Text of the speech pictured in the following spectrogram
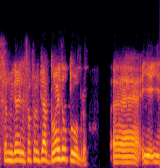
se eu não me engano, a eleição foi no dia 2 de outubro. É, e,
